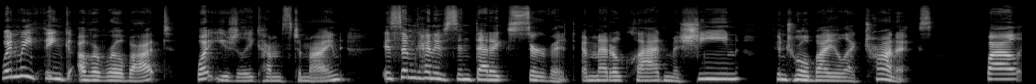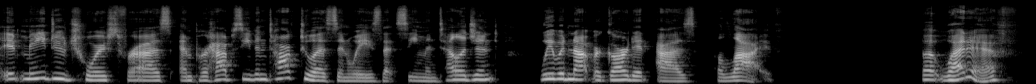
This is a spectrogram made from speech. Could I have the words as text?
When we think of a robot, what usually comes to mind is some kind of synthetic servant, a metal clad machine controlled by electronics. While it may do chores for us and perhaps even talk to us in ways that seem intelligent, we would not regard it as alive. But what if,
